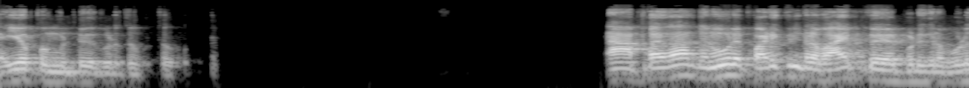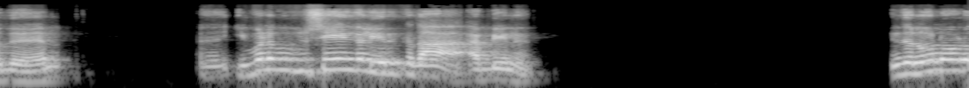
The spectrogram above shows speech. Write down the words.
கையொப்பமிட்டு கொடுத்த புத்தகம். நான் அப்பதான் அந்த நூலை படிக்கின்ற வாய்ப்பு ஏற்படுகிற பொழுது இவ்வளவு விஷயங்கள் இருக்குதா அப்படின்னு. இந்த நூலோடு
